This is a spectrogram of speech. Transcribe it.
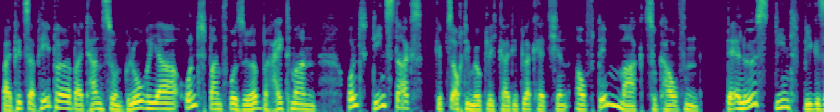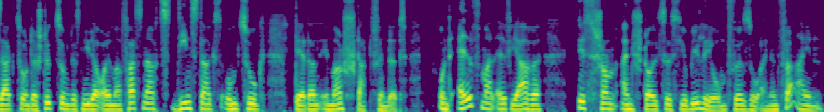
bei Pizza Pepe, bei Tanz und Gloria und beim Friseur Breitmann. Und dienstags gibt's auch die Möglichkeit, die Plakettchen auf dem Markt zu kaufen. Der Erlös dient, wie gesagt, zur Unterstützung des Niederolmer Fastnachts Dienstagsumzug, der dann immer stattfindet. Und elf mal elf Jahre ist schon ein stolzes Jubiläum für so einen Verein.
